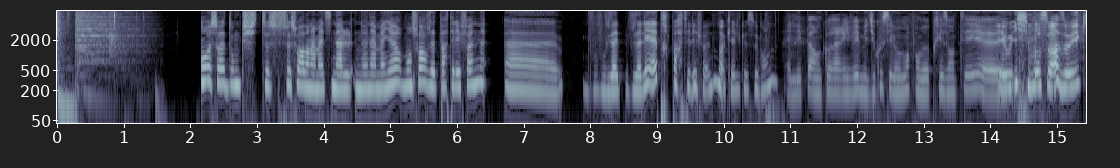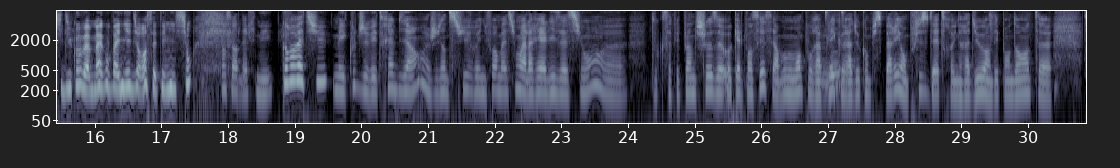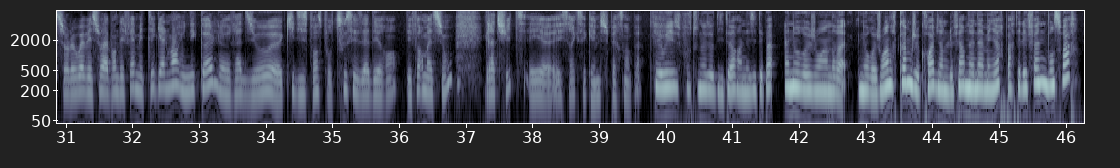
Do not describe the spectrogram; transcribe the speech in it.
On reçoit donc ce soir dans la matinale Nona Mayer. Bonsoir, vous êtes par téléphone. Euh, vous, vous, allez être par téléphone dans quelques secondes. Elle n'est pas encore arrivée, mais du coup, c'est le moment pour me présenter. Euh, Et oui, bonsoir Zoé, qui du coup va m'accompagner durant cette émission. Bonsoir Daphné. Comment vas-tu? Mais écoute, je vais très bien. Je viens de suivre une formation à la réalisation. Euh, donc ça fait plein de choses auxquelles penser. C'est un bon moment pour rappeler que Radio Campus Paris, en plus d'être une radio indépendante euh, sur le web et sur la bande FM, est également une école radio euh, qui dispense pour tous ses adhérents des formations gratuites. Et, euh, c'est vrai que c'est quand même super sympa. Et oui, pour tous nos auditeurs, hein, n'hésitez pas à nous rejoindre, nous rejoindre, comme je crois vient de le faire Nona Meyer par téléphone. Bonsoir.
